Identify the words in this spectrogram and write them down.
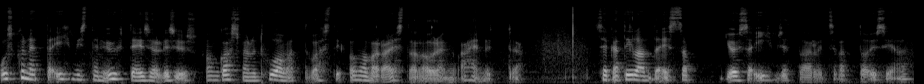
Uskon, että ihmisten yhteisöllisyys on kasvanut huomattavasti omavaraistalouden vähennyttyä sekä tilanteissa, joissa ihmiset tarvitsevat toisiaan.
